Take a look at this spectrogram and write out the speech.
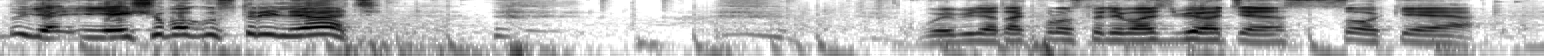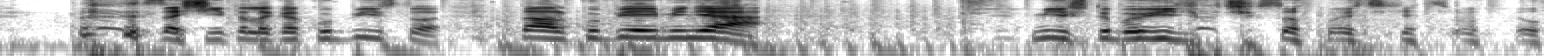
Ну я, я еще могу стрелять. Вы меня так просто не возьмете, соки. Засчитано как убийство. Танк, убей меня. Миш, ты бы видел, что со мной сейчас было.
